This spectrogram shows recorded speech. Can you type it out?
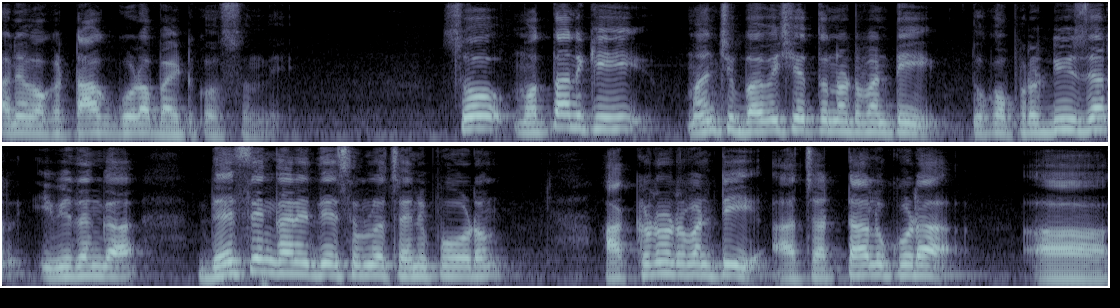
అనే ఒక టాక్ కూడా బయటకు వస్తుంది. సో మొత్తానికి మంచి భవిష్యత్తు ఉన్నటువంటి ఒక ప్రొడ్యూసర్ ఈ విధంగా దేశం కాని దేశంలో చనిపోవడం అక్కడ ఉన్నటువంటి ఆ చట్టాలు కూడా ఆ-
